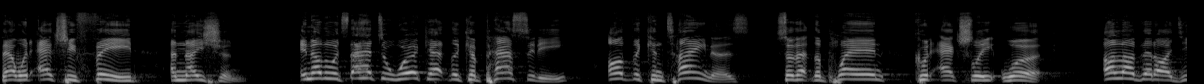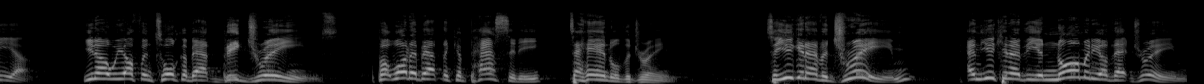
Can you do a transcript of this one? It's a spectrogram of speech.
that would actually feed a nation. In other words, they had to work out the capacity of the containers so that the plan could actually work. I love that idea. You know, we often talk about big dreams, but what about the capacity to handle the dream? So you can have a dream and you can have the enormity of that dream,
